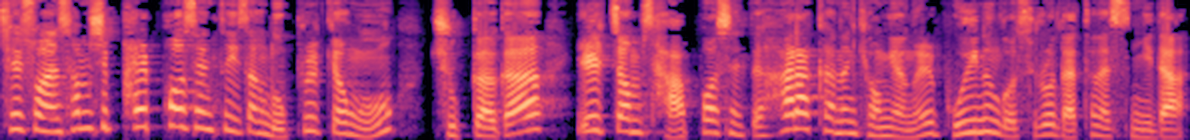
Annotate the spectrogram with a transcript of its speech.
최소한 38% 이상 높을 경우 주가가 1.4% 하락하는 경향을 보이는 것으로 나타났습니다.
